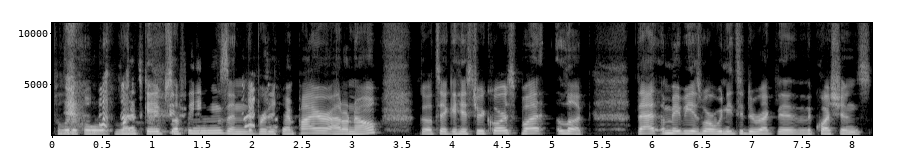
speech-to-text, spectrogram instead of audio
political landscapes of things and the British Empire. I don't know. Go take a history course. But look, that maybe is where we need to direct the, the questions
